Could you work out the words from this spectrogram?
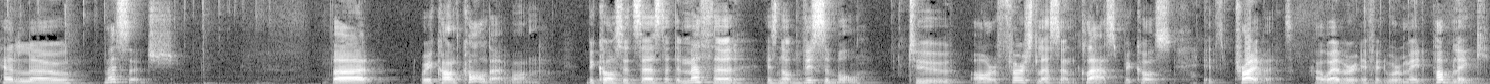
hello message. But we can't call that one because it says that the method is not visible to our first lesson class because it's private. However, if it were made public,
